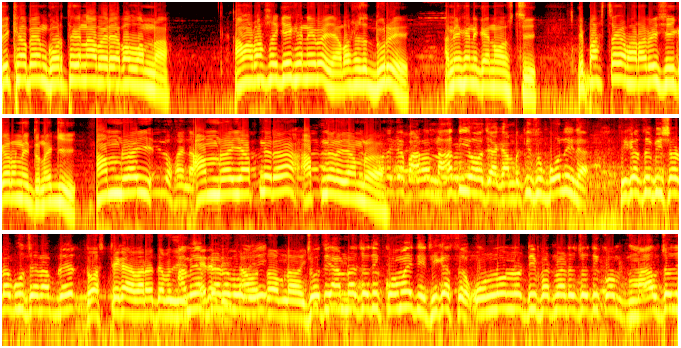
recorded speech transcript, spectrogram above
দেখা ভাই আমি ঘর থেকে না বাইরে পারলাম না। আমার বাসা কি এখানে ভাই? আমার বাসা তো দূরে। আমি এখানে কেন আসছি? এই পাঁচ টাকা ভাড়া বেশি এই কারণেই তো নাকি? আমরাই আমরাই আপনারা আপনারাই আমরা। ভাড়া না দিয়ে যাক আমরা কিছু বলি না। ঠিক আছে বিষয়টা বুঝছেন আপনি দশ টাকা ভাড়া আমরা আমি আপনারা বলি যদি আমরা যদি কমাই দিই ঠিক আছে? অন্য অন্য ডিপার্টমেন্টে যদি কম মাল যদি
